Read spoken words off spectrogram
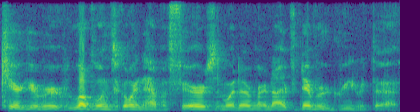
caregiver loved ones going to have affairs and whatever, and I've never agreed with that.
